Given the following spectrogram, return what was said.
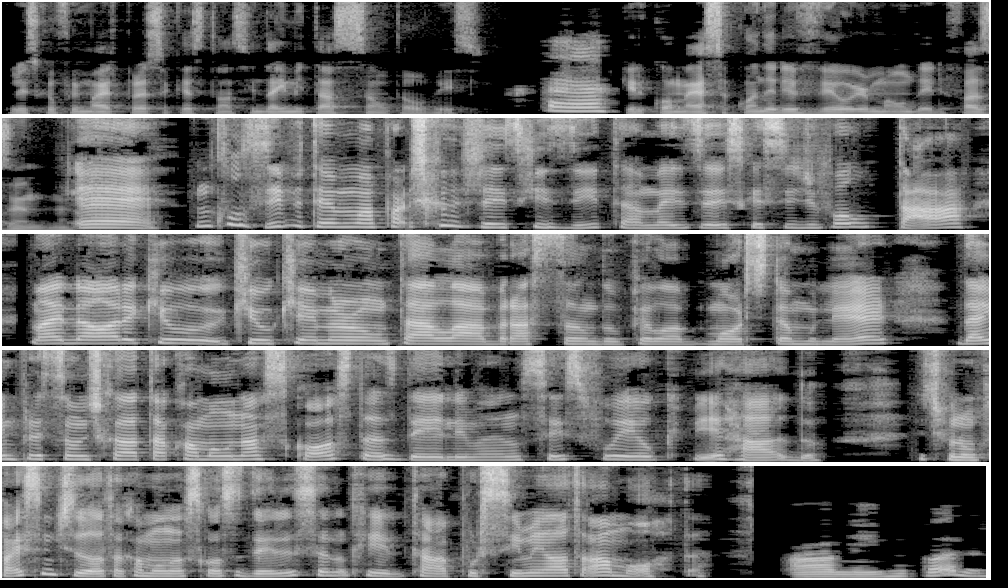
por isso que eu fui mais por essa questão assim da imitação, talvez. é. Que ele começa quando ele vê o irmão dele fazendo, né? É, inclusive teve uma parte que eu achei esquisita, mas eu esqueci de voltar. Mas na hora que o, que o Cameron tá lá abraçando pela morte da mulher, dá a impressão de que ela tá com a mão nas costas dele, mas não sei se foi eu que vi errado. E, tipo, não faz sentido ela tá com a mão nas costas dele, sendo que ele tava por cima e ela tava morta. Ah, nem reparei.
